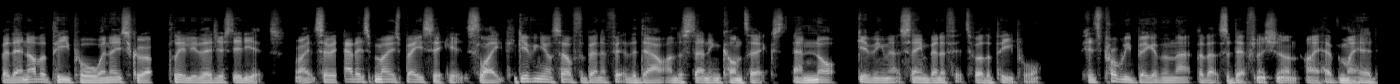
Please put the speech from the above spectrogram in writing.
But then other people, when they screw up, clearly they're just idiots, right? So at its most basic, it's like giving yourself the benefit of the doubt, understanding context and not giving that same benefit to other people. It's probably bigger than that, but that's the definition I have in my head.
